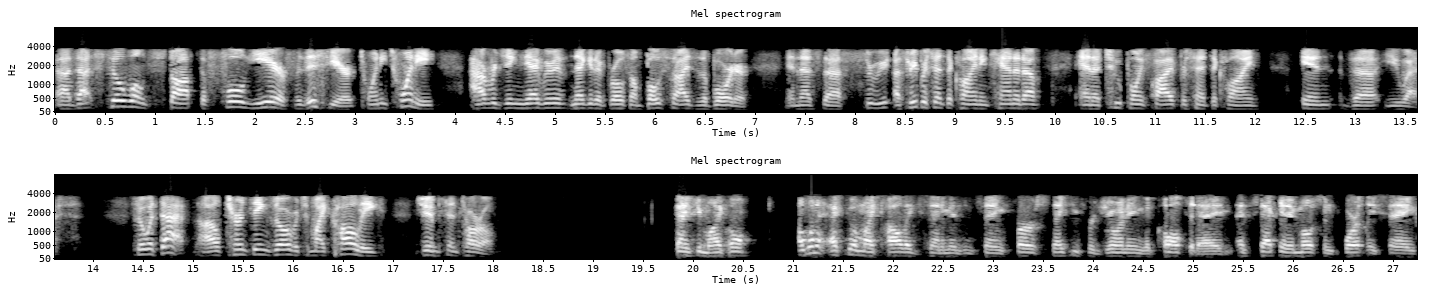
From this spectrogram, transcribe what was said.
uh, that still won't stop the full year for this year, 2020, averaging negative, negative growth on both sides of the border. And that's a 3, a 3% decline in Canada and a 2.5% decline in the U.S. So with that, I'll turn things over to my colleague, Jim Santoro. Thank you, Michael. I want to echo my colleague's sentiments in saying first, thank you for joining the call today. And second, and most importantly, saying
